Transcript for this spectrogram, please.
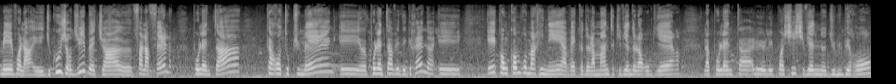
Mais voilà, et du coup, aujourd'hui, ben, tu as euh, falafel, polenta, carottes au cumin, et euh, polenta avec des graines, et, concombre mariné avec de la menthe qui vient de la rouguière, la polenta, le- les pois chiches qui viennent du Luberon,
